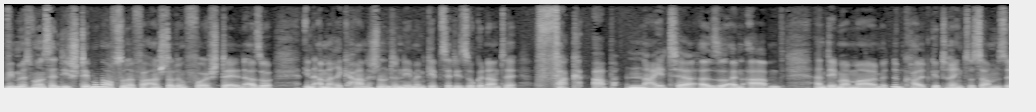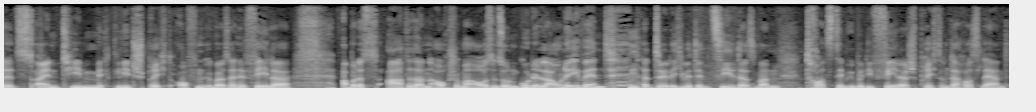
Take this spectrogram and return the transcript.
Wie müssen wir uns denn die Stimmung auf so einer Veranstaltung vorstellen? Also in amerikanischen Unternehmen gibt es ja die sogenannte Fuck-Up-Night, ja? also ein Abend, an dem man mal mit einem Kaltgetränk zusammensitzt, ein Teammitglied spricht offen über seine Fehler, aber das artet dann auch schon mal aus in so ein gute Laune-Event, natürlich mit dem Ziel, dass man trotzdem über die Fehler spricht und daraus lernt.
